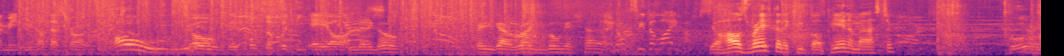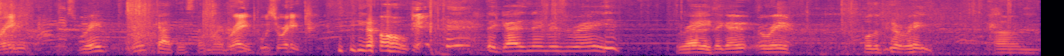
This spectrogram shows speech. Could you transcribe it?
I mean, he's not that strong. Oh, Yo, they pulled up with the AR. You gotta go. Okay, you gotta run. You gonna get shot I don't see the lighthouse. Yo, how's Rafe gonna keep up? He ain't a master. Who? No, Rape? Rape, Rape got this. Don't worry. about Rape? Who's rape? It. no, the guy's name is Ray. Rafe. The guy Ray. Pull the pin of Rafe. Um,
